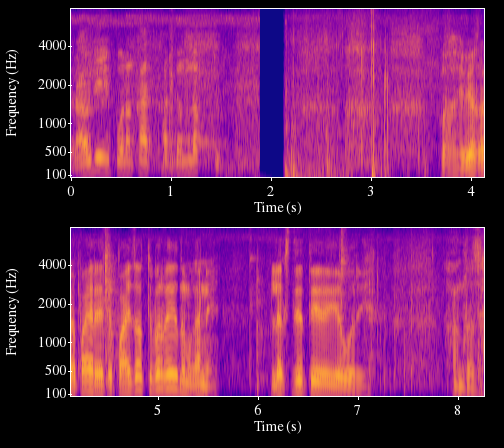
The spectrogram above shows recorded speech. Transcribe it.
राहू दे पुन्हा खात खात दम लागतो. बघा, हे वेगळ्या पायऱ्या पाय जातो बरं का एकदम गाणे. लक्ष देते वर हे. अंदाजा.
